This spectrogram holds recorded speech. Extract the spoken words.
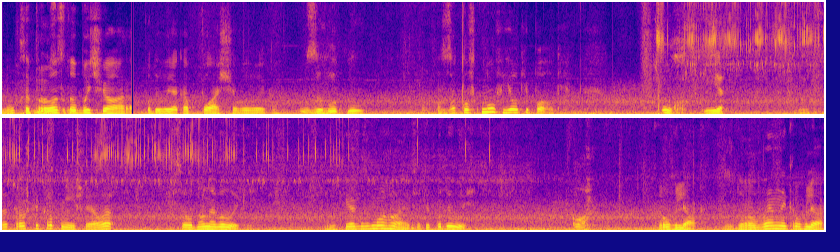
Ну це просто бичара. Подиви, яка паща велика. Заглотнув. Заковтнув йолки-палки. Ух, є. Це трошки крупніший, але все одно невеликий. Ух, як змагається, ти подивись. О! Кругляк. Здоровенний кругляк.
